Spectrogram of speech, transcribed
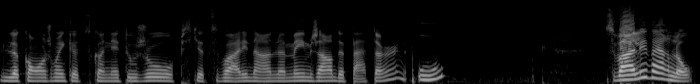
le conjoint que tu connais toujours, puis que tu vas aller dans le même genre de pattern, ou tu vas aller vers l'autre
